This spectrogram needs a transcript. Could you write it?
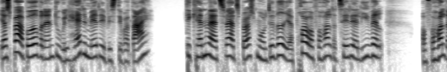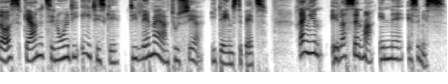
Jeg spørger både, hvordan du vil have det med det, hvis det var dig. Det kan være et svært spørgsmål, det ved jeg. Prøv at forholde dig til det alligevel. Og forhold dig også gerne til nogle af de etiske dilemmaer, du ser i dagens debat. Ring ind eller send mig en øh, uh, sms.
